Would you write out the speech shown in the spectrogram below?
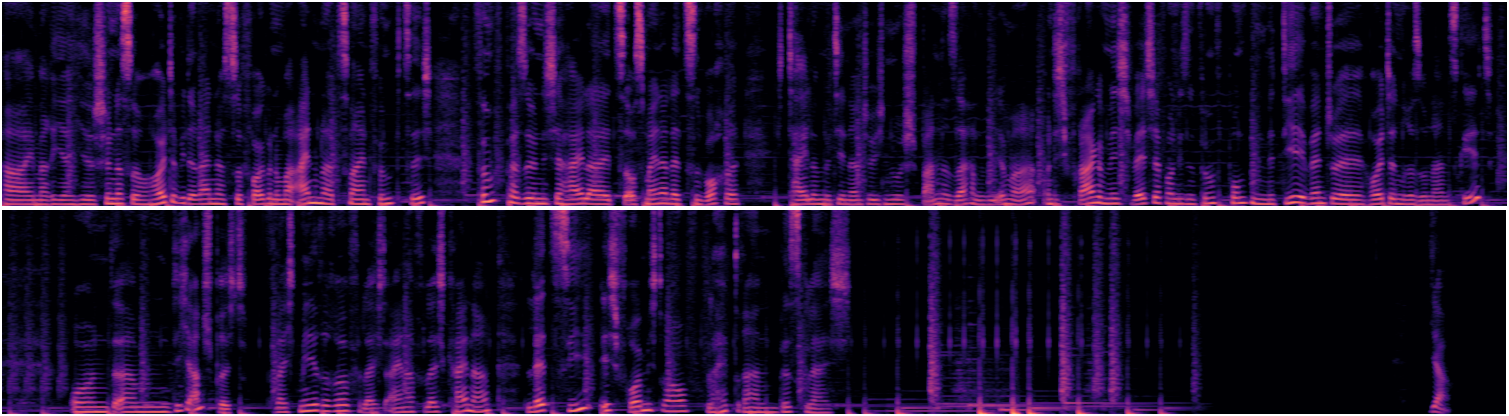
Hi, Maria hier. Schön, dass du heute wieder reinhörst zur Folge Nummer 152. Fünf persönliche Highlights aus meiner letzten Woche. Ich teile mit dir natürlich nur spannende Sachen wie immer. Und ich frage mich, welcher von diesen fünf Punkten mit dir eventuell heute in Resonanz geht und ähm, dich anspricht. Vielleicht mehrere, vielleicht einer, vielleicht keiner. Let's see. Ich freue mich drauf. Bleib dran. Bis gleich. Ja,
